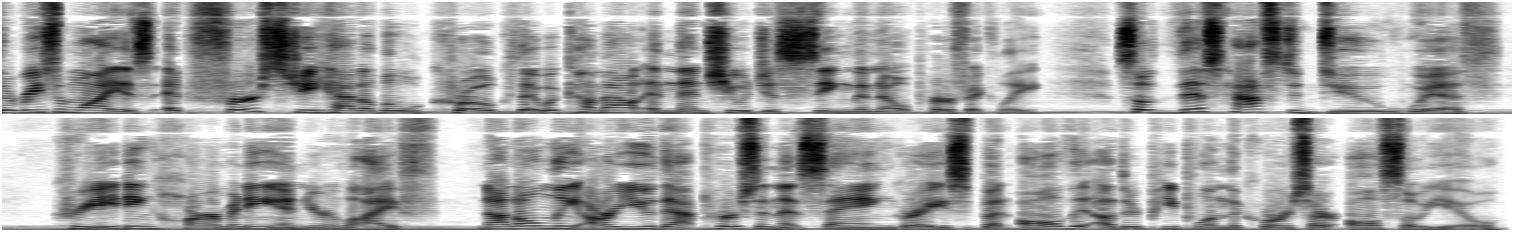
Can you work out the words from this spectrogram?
The reason why is at first she had a little croak that would come out and then she would just sing the note perfectly. So this has to do with creating harmony in your life. Not only are you that person that sang Grace, but all the other people in the chorus are also you.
